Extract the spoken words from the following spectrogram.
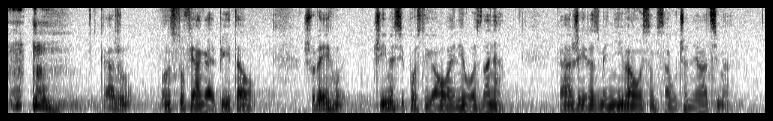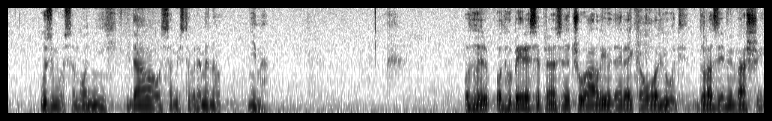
Kažu, on Sufjan ga je pitao, Šurehu, čime si postigao ovaj nivo znanja? Kaže, razmjenjivao sam sa učenjacima, uzimao sam od njih i davao sam istovremeno njima. Od, od Hubeire se prenosi da čuo Aliju da je rekao, o ljudi, dolaze mi vaši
